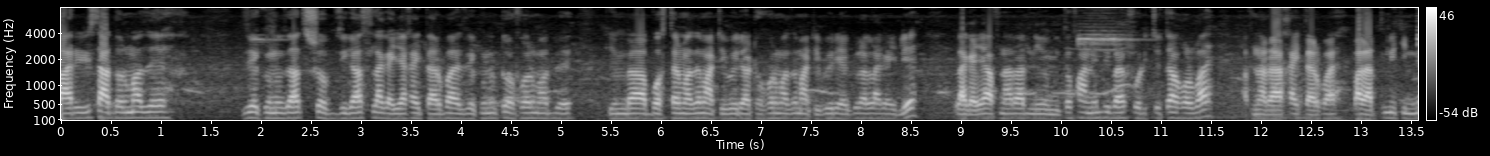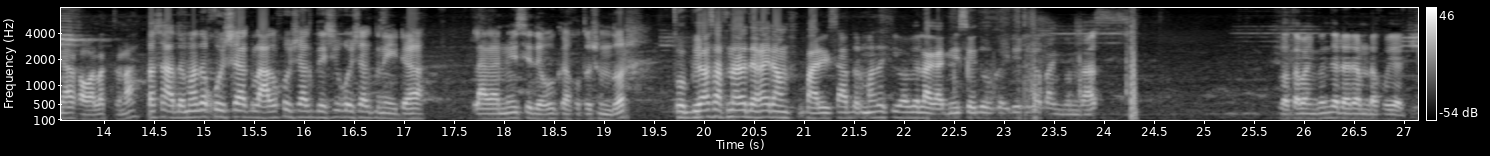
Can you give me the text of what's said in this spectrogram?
বাড়ির চাদর মাঝে যে কোনো জাত সবজি গাছ লাগাইয়া খাইতার বা যে কোনো টফর মাঝে কিংবা বস্তার মাঝে মাটি বইরা টফর মাঝে মাটি বইরা এগুলা লাগাইলে লাগাইয়া আপনারা নিয়মিত পানি দিবা পরিচর্যা করবা আপনারা খাইতার পায় বাজার তুমি কিনে আর খাওয়া লাগতো না। চাদর মাঝে খৈশাক লাল খৈশাক দেশি খৈশাক তুমি এটা লাগানো হয়েছে দেখো কত সুন্দর। তো বিয়াস আপনারা দেখাইলাম বাড়ির চাদর মাঝে কীভাবে লাগানো হয়েছে দেখো এটা বাঙ্গন গাছ। লতা বাঙ্গন যেটা আমরা কই আর কি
